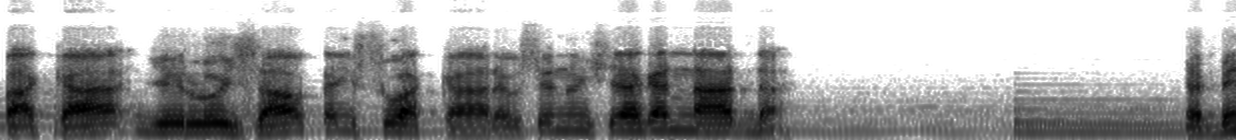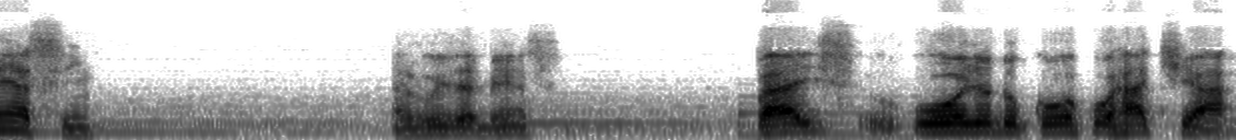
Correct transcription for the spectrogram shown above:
para cá, de luz alta em sua cara. Você não enxerga nada. É bem assim. A luz é bem assim. Faz o olho do corpo ratear.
